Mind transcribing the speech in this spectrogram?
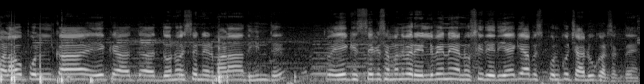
पड़ाव पुल का एक दोनों हिस्से निर्माणाधीन थे। तो एक हिस्से के संबंध में रेलवे ने अनुसी दे दिया है कि आप इस पुल को चालू कर सकते हैं।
